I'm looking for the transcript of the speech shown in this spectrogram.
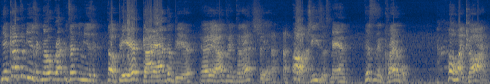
You got the music note representing the music. The beer, gotta have the beer. Oh yeah, I'll drink to that shit. Oh Jesus, man. This is incredible. Oh my god.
